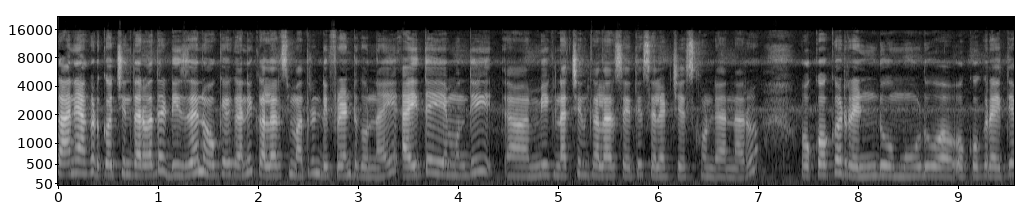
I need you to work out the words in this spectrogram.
కానీ అక్కడికి వచ్చిన తర్వాత డిజైన్ ఓకే కానీ కలర్స్ మాత్రం డిఫరెంట్గా ఉన్నాయి. అయితే ఏముంది? మీకు నచ్చిన కలర్స్ అయితే సెలెక్ట్ చేసుకోండి అన్నారు. ఒక్కొక్కరు రెండు మూడు ఒక్కొక్కరు అయితే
